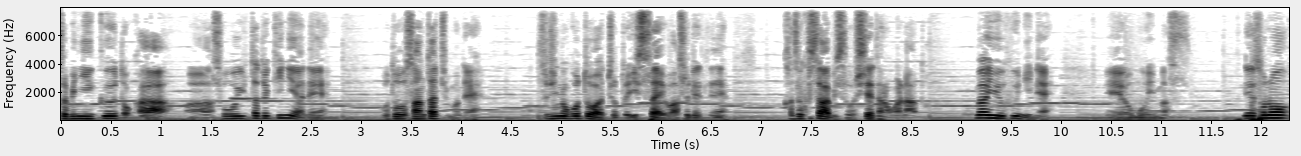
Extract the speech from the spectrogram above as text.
遊びに行くとか、あそういった時にはね、お父さんたちもね、釣りのことはちょっと一切忘れてね、家族サービスをしてたのかなと、まあいうふうにね、えー、思います。で、その、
